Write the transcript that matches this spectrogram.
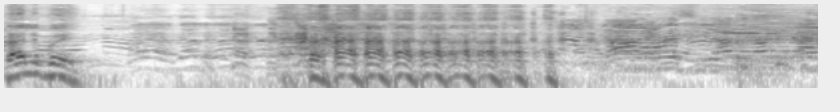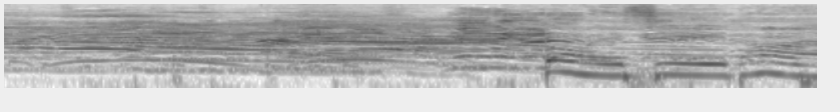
Dale, pues. Pobrecita.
